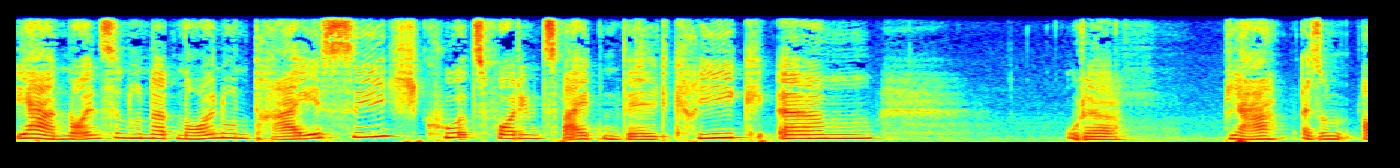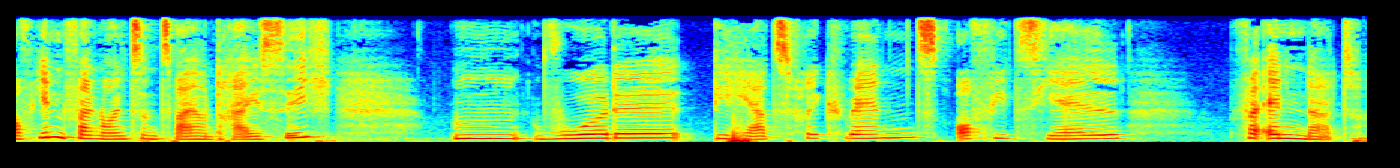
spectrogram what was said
ja, 1939, kurz vor dem Zweiten Weltkrieg, ähm, oder ja, also auf jeden Fall 1932, ähm, wurde die Herzfrequenz offiziell verändert.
